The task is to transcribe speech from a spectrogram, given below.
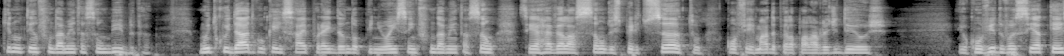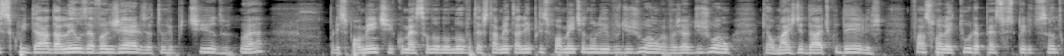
que não tenha fundamentação bíblica. Muito cuidado com quem sai por aí dando opiniões sem fundamentação, sem a revelação do Espírito Santo, confirmada pela palavra de Deus. Eu convido você a ter esse cuidado, a ler os evangelhos, eu tenho repetido, não é? Principalmente, começando no Novo Testamento ali, principalmente no livro de João, o Evangelho de João, que é o mais didático deles. Faça uma leitura, peça ao Espírito Santo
